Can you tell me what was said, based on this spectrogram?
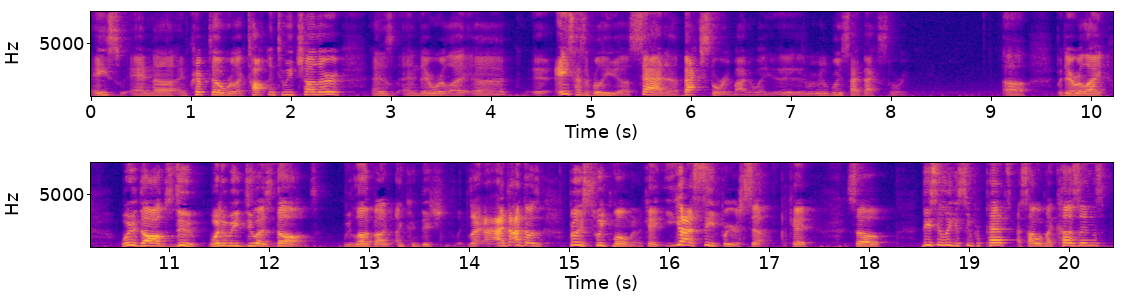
Ace and uh, and Krypto were like talking to each other, and, and they were like uh, Ace has a really uh, sad uh, backstory by the way, a really sad backstory. Uh, but they were like, what do dogs do? What do we do as dogs? We love un unconditionally. Like I, I thought that was a really sweet moment. Okay, you gotta see for yourself. Okay, so DC League of Super Pets. I saw it with my cousins.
